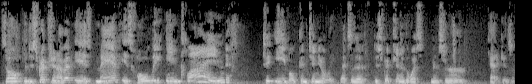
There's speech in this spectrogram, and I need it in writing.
So the description of it is man is wholly inclined to evil continually. That's a description of the Westminster Catechism.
